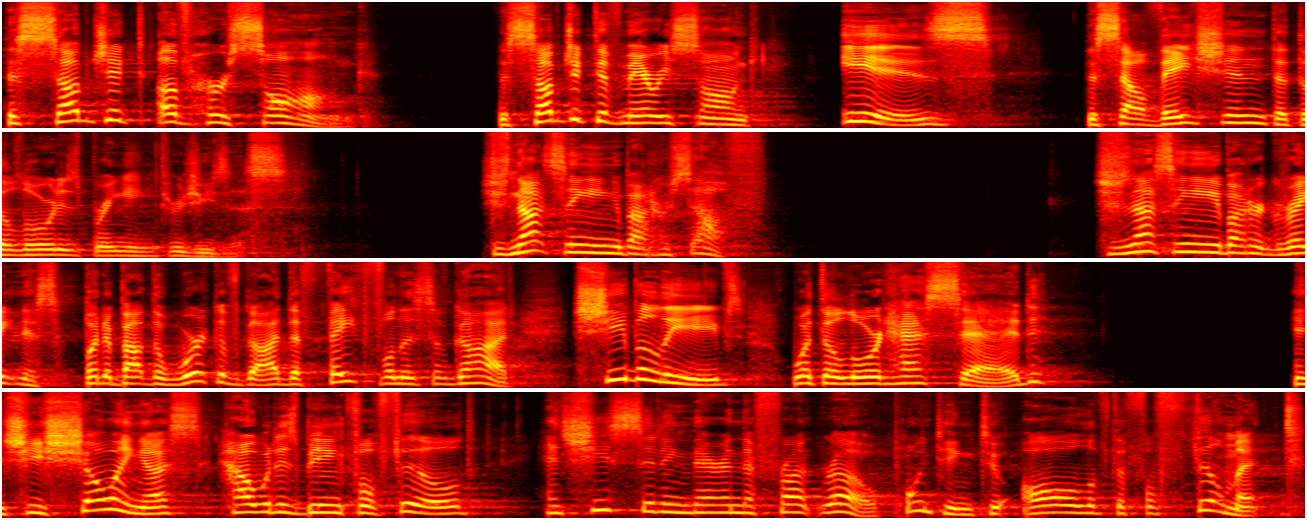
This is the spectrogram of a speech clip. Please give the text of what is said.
The subject of her song, the subject of Mary's song is the salvation that the Lord is bringing through Jesus. She's not singing about herself. She's not singing about her greatness, but about the work of God, the faithfulness of God. She believes what the Lord has said, and she's showing us how it is being fulfilled, and she's sitting there in the front row, pointing to all of the fulfillment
